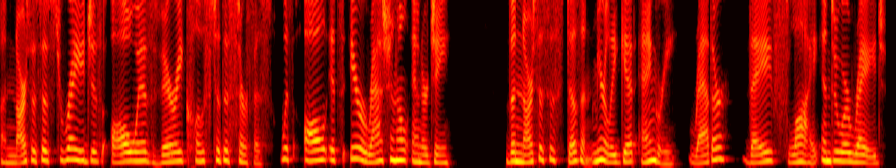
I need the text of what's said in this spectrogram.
a narcissist's rage is always very close to the surface with all its irrational energy. The narcissist doesn't merely get angry, rather, they fly into a rage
